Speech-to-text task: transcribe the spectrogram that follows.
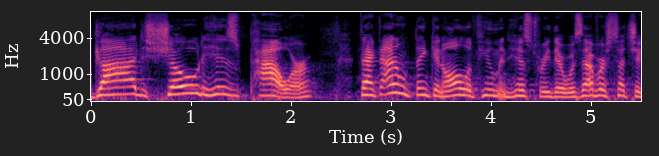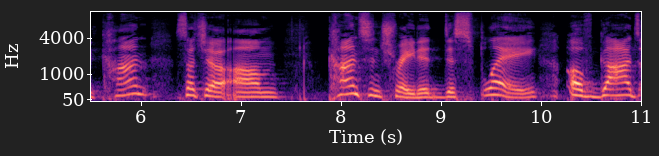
God showed his power. In fact, I don't think in all of human history there was ever such a con, such a um, concentrated display of God's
